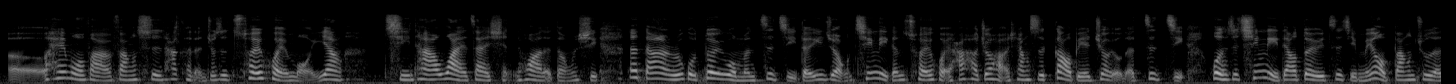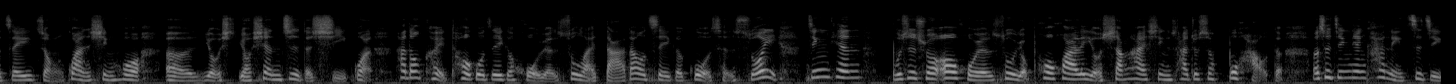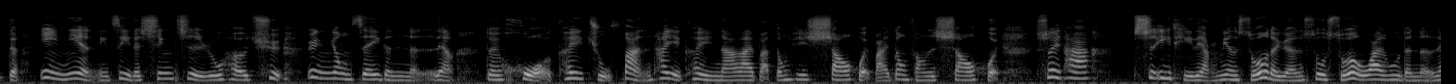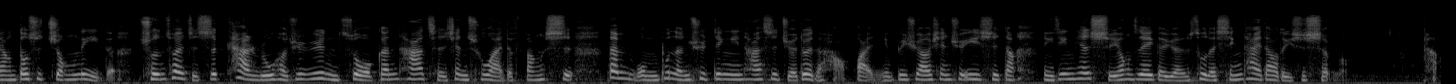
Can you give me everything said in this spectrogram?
呃黑魔法的方式，它可能就是摧毁某一样其他外在显化的东西。那当然，如果对于我们自己的一种清理跟摧毁，它好就好像是告别旧有的自己，或者是清理掉对于自己没有帮助的这一种惯性或呃有有限制的习惯，它都可以透过这个火元素来达到这个过程。所以今天。不是说哦，火元素有破坏力、有伤害性，它就是不好的，而是今天看你自己的意念、你自己的心智如何去运用这一个能量。对，火可以煮饭，它也可以拿来把东西烧毁，把一栋房子烧毁，所以它。是一体两面，所有的元素，所有万物的能量都是中立的，纯粹只是看如何去运作，跟它呈现出来的方式。但我们不能去定义它是绝对的好坏，你必须要先去意识到，你今天使用这一个元素的心态到底是什么。好。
